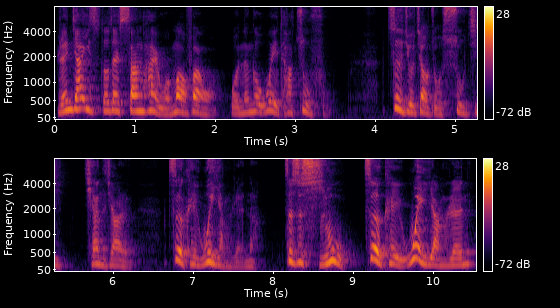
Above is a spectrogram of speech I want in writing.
人家一直都在伤害我、冒犯我，我能够为他祝福，这就叫做素祭。亲爱的家人，这可以喂养人呐，这是食物，这可以喂养人，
